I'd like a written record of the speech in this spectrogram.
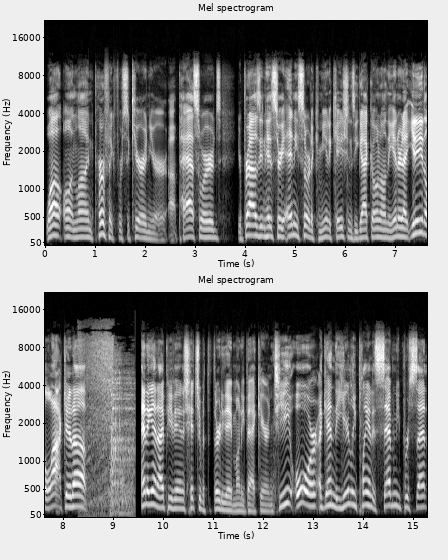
while online. Perfect for securing your uh, passwords, your browsing history, any sort of communications you got going on the internet. You need to lock it up. And again, IPVanish hits you with the 30 day money back guarantee, or again, the yearly plan is 70%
